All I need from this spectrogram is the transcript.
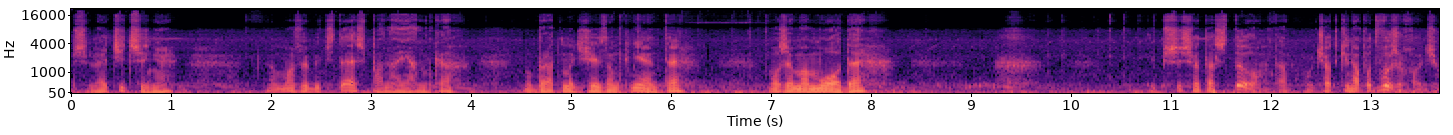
Przyleci, czy nie? No może być też pana Janka, bo brat ma dzisiaj zamknięte. Może ma młode. I przyszedł aż tu, tam u ciotki na podwórzu chodził.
